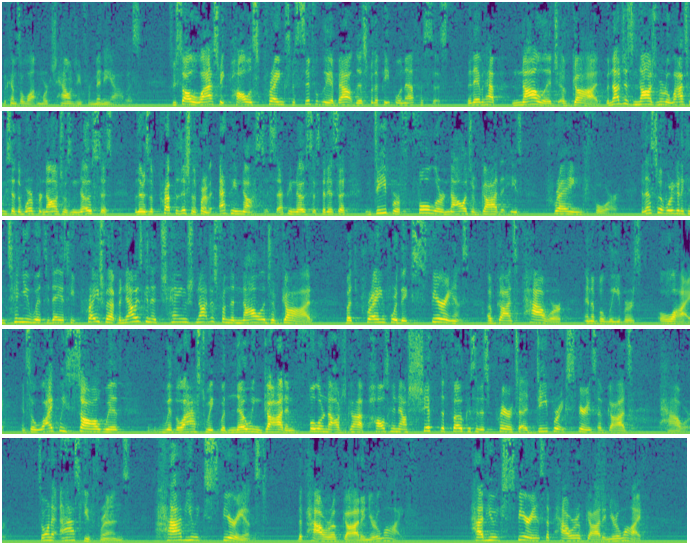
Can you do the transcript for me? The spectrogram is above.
becomes a lot more challenging for many of us. So we saw last week, Paul was praying specifically about this for the people in Ephesus, that they would have knowledge of God. But not just knowledge. Remember last week we said the word for knowledge was gnosis, but there's a preposition in front of epignosis, epignosis, that it's a deeper, fuller knowledge of God that he's praying for. And that's what we're going to continue with today as he prays for that. But now he's going to change not just from the knowledge of God, but praying for the experience of God's power in a believer's life. And so, like we saw with, with last week, with knowing God and fuller knowledge of God, Paul's going to now shift the focus in his prayer to a deeper experience of God's power. So, I want to ask you, friends, have you experienced the power of God in your life? Have you experienced the power of God in your life?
